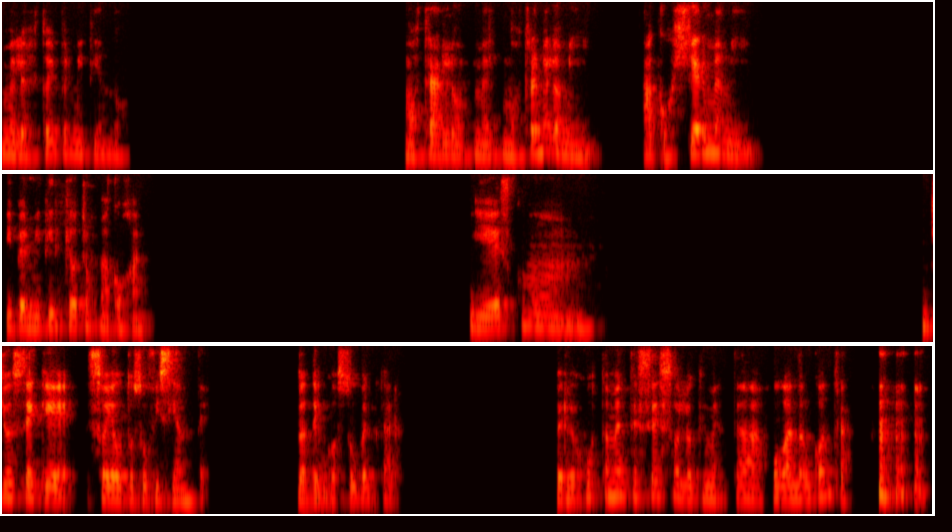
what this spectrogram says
me lo estoy permitiendo. Mostrarlo, mostrármelo a mí, acogerme a mí y permitir que otros me acojan. Y es como, yo sé que soy autosuficiente, lo tengo súper claro. Pero justamente es eso lo que me está jugando en contra.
